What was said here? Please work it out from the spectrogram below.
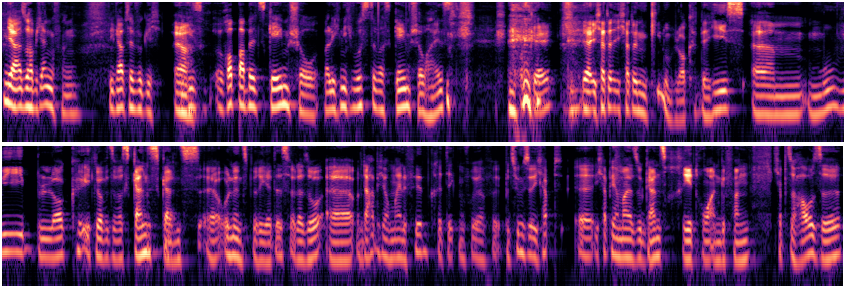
Ja, so habe ich angefangen. Die gab es ja wirklich. Ja. Die hieß Rob Bubbles Game Show, weil ich nicht wusste, was Game Show heißt. Okay. ja, ich hatte, ich hatte einen Kinoblog, der hieß ähm, Movieblog, ich glaube, sowas ganz, ganz äh, uninspiriertes oder so. Äh, und da habe ich auch meine Filmkritiken früher, beziehungsweise ich habe äh, ich hab ja mal so ganz retro angefangen. Ich habe zu Hause,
